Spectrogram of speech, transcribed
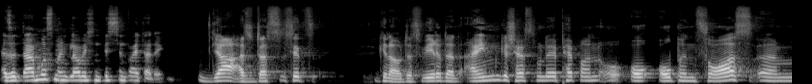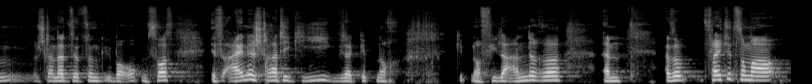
Also da muss man, glaube ich, ein bisschen weiterdenken. Ja, also das ist jetzt, genau, das wäre dann ein Geschäftsmodell Peppern, Open Source, ähm, Standardsetzung über Open Source, ist eine Strategie, wie gesagt, gibt noch, gibt noch viele andere. Ähm, also vielleicht jetzt nochmal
